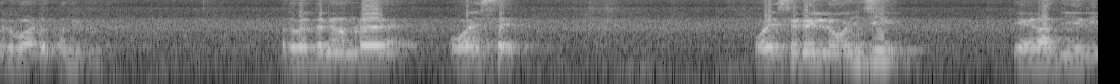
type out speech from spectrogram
ഒരുപാട് വന്നിട്ടുണ്ട്. അതുപോലെ തന്നെ നമ്മുടെ O S A O S എയുടെ ലോഞ്ചിങ് ഏഴാം തീയതി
